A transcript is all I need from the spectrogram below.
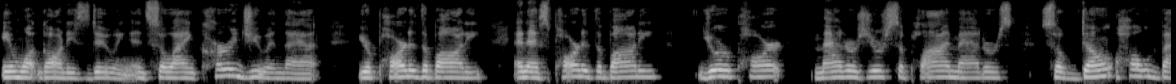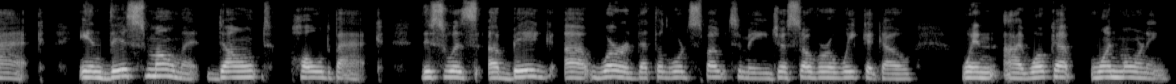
in what God is doing. And so I encourage you in that. You're part of the body. And as part of the body, your part matters, your supply matters. So don't hold back in this moment. Don't hold back. This was a big uh, word that the Lord spoke to me just over a week ago when I woke up one morning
